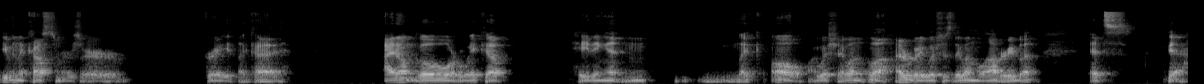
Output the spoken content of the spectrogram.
even the customers are great. Like I, I don't go or wake up hating it and like, oh, I wish I won. Well, everybody wishes they won the lottery, but it's yeah,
